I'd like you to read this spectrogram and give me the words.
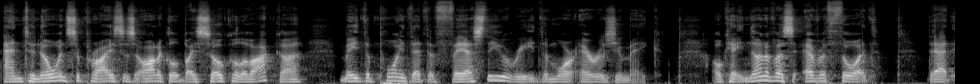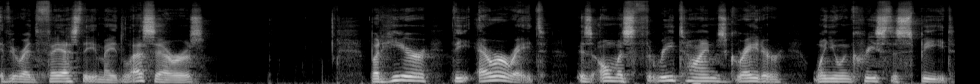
And to no one's surprise, this article by Sokolovskaya made the point that the faster you read, the more errors you make. Okay, none of us ever thought that if you read faster, you made less errors. But here, the error rate is almost three times greater when you increase the speed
